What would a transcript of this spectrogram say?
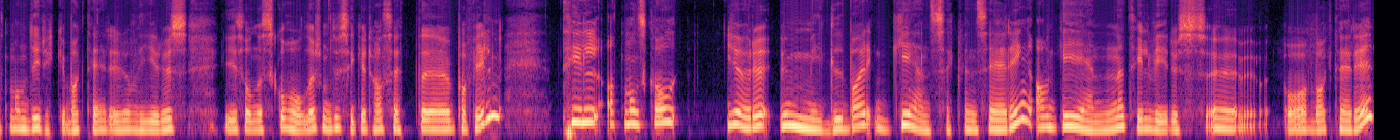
at man dyrker bakterier og virus i sånne skåler som du sikkert har sett eh, på film, til at man skal gjøre umiddelbar gensekvensering av genene til virus øh, og bakterier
